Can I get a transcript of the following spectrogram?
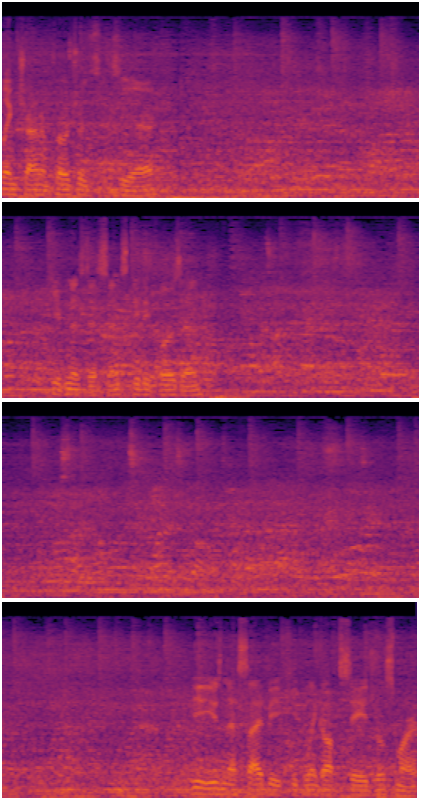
Link trying to approach with Zair. Keeping his distance, DD close in. He using that side B keep Link off stage, real smart.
